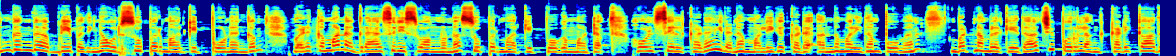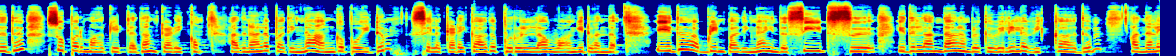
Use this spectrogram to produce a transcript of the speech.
அங்கேருந்து அப்படியே பார்த்திங்கன்னா ஒரு சூப்பர் மார்க்கெட் போனேங்க. வழக்கமாக நான் கிராசரிஸ் வாங்கணுன்னா சூப்பர் மார்க்கெட் போக மாட்டேன். ஹோல்சேல் கடை இல்லைன்னா மளிகை கடை அந்த மாதிரி தான் போவேன். பட் நம்மளுக்கு ஏதாச்சும் பொருள் அங்கே கிடைக்காதது சூப்பர் மார்க்கெட்டில் தான் கிடைக்கும். அதனால் பார்த்திங்கன்னா அங்கே போயிட்டு சில கிடைக்காத பொருள்லாம் வாங்கிட்டு வந்தேன். எது அப்படின்னு பார்த்திங்கன்னா இந்த சீட்ஸு இதெல்லாம் தான் நம்மளுக்கு வெளியில் விற்காது அதனால்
